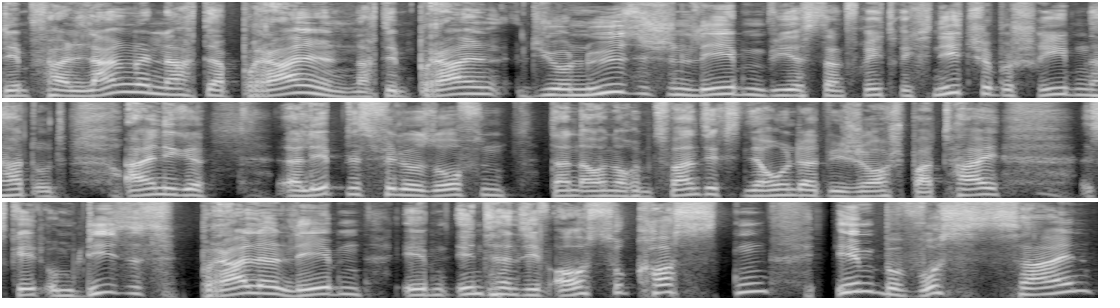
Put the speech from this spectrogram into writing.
dem Verlangen nach der prallen, nach dem prallen dionysischen Leben, wie es dann Friedrich Nietzsche beschrieben hat und einige Erlebnisphilosophen dann auch noch im 20. Jahrhundert wie Georges Bataille. Es geht um dieses pralle Leben eben intensiv auszukosten, im Bewusstsein,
